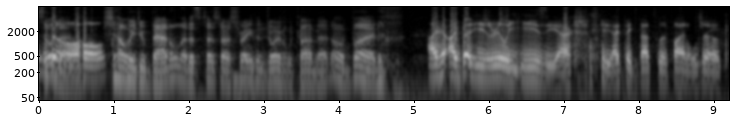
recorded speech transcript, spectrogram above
So then, shall we do battle? Let us test our strength in joyful combat. Oh, bud. I I bet he's really easy. Actually, I think that's the final joke.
